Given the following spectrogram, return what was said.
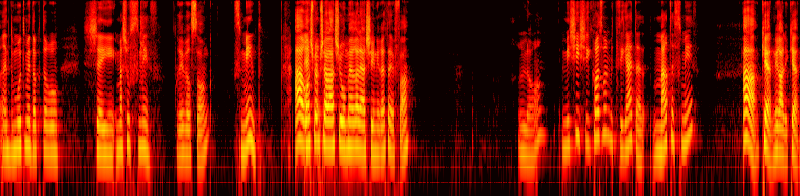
הדמות מדוקטור הוא, שהיא משהו סמית. ריבר סונג. סמית. אה, ראש ממשלה שהוא אומר עליה שהיא נראית עייפה. לא. מישהי שהיא כל הזמן מציגה את ה... מרתה סמית? אה, כן, נראה לי, כן.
